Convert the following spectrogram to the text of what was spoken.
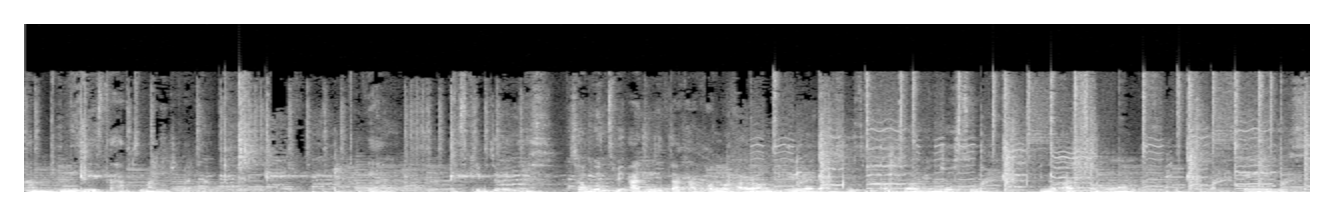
I'm in haste. I have to manage like that. Yeah, let's keep doing this. So I'm going to be adding a darker color around the area that I'm supposed to be contouring just to, you know, add some warmth to my face.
